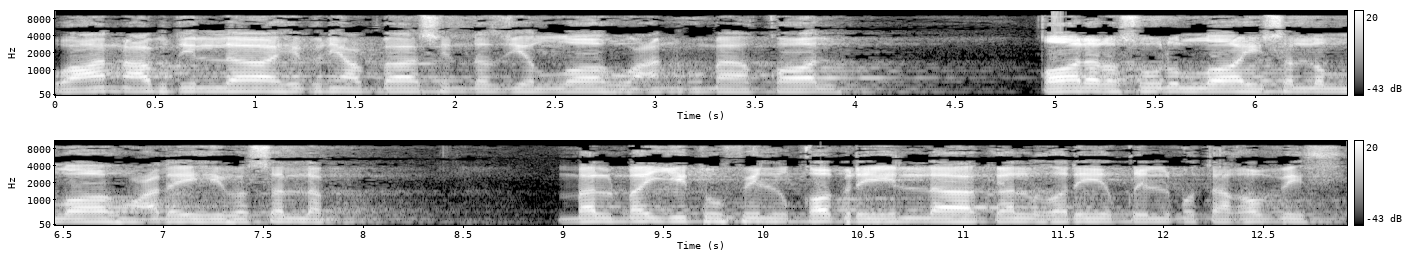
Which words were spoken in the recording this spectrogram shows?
وعن عبد الله بن عباس رضي الله عنهما قال قال رسول الله صلى الله عليه وسلم ما الميت في القبر إلا كالغريق المتغوث.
